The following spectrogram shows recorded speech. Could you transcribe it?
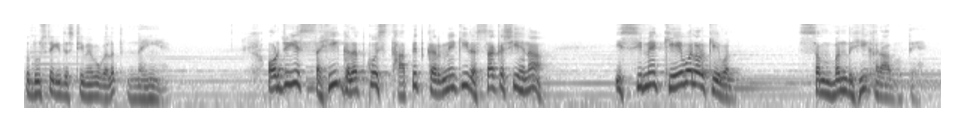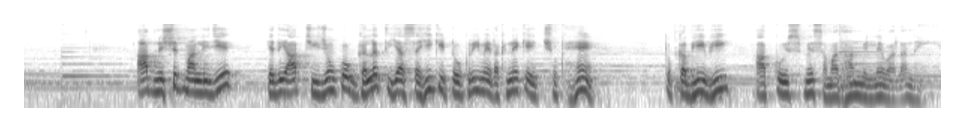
तो दूसरे की दृष्टि में वो गलत नहीं है। और जो ये सही गलत को स्थापित करने की रस्साकशी है ना, इसी में केवल और केवल संबंध ही खराब होते हैं। आप निश्चित मान लीजिए, यदि आप चीज़ों को गलत या सही की टोकरी में रखने के इच्छुक हैं तो कभी भी आपको इसमें समाधान मिलने वाला नहीं है।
